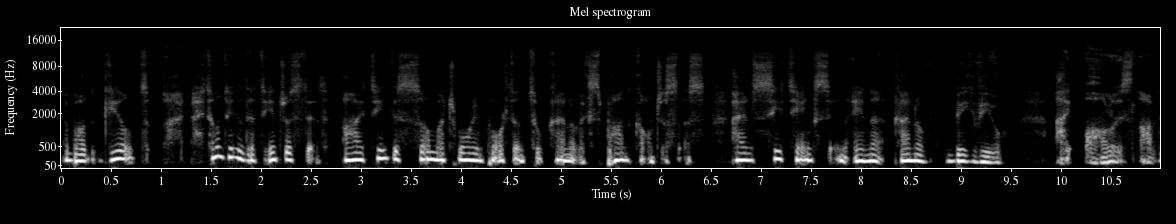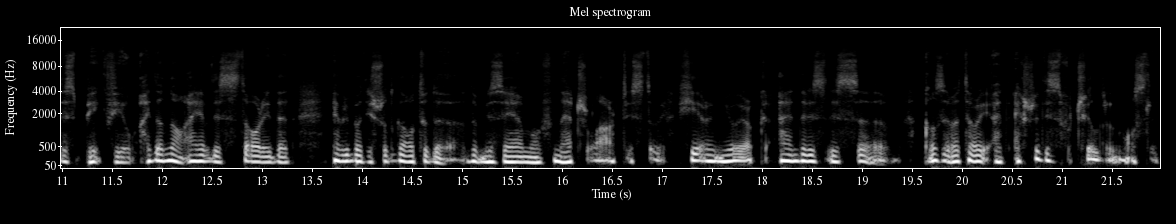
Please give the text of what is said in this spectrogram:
about guilt, I, I don't think that interested. I think it's so much more important to kind of expand consciousness and see things in, in a kind of big view. I always love this big view. I don't know. I have this story that everybody should go to the, the Museum of Natural Art History here in New York. And there is this uh, conservatory, and actually, this is for children mostly.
